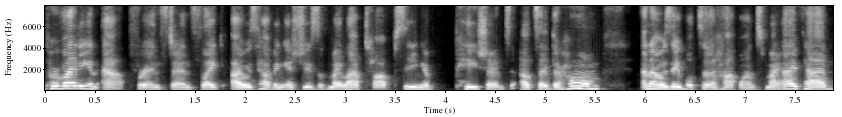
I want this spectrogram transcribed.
providing an app, for instance, like I was having issues with my laptop seeing a patient outside their home, and I was able to hop onto my iPad,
